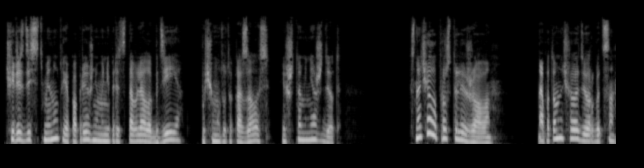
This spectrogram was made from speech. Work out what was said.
Через десять минут я по-прежнему не представляла, где я, почему тут оказалась и что меня ждет. Сначала просто лежала, а потом начала дергаться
